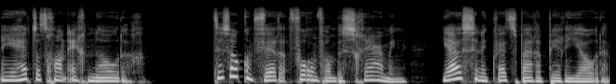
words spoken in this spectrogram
En je hebt dat gewoon echt nodig. Het is ook een vorm van bescherming, juist in een kwetsbare periode.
